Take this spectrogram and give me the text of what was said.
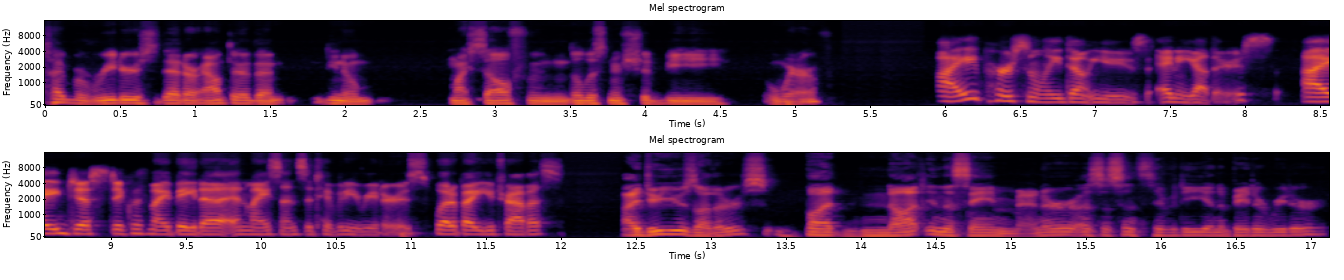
type of readers that are out there that you know myself and the listeners should be aware of? I personally don't use any others. I just stick with my beta and my sensitivity readers. What about you, Travis? I do use others, but not in the same manner as a sensitivity and a beta reader.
